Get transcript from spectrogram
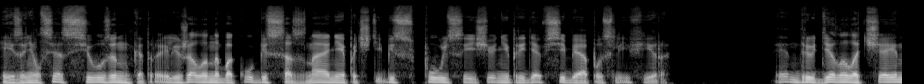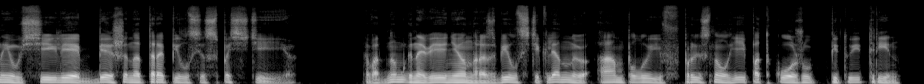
и занялся Сьюзен, которая лежала на боку без сознания, почти без пульса, еще не придя в себя после эфира. Эндрю делал отчаянные усилия, бешено торопился спасти ее. В одно мгновение он разбил стеклянную ампулу и впрыснул ей под кожу питуитрин,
